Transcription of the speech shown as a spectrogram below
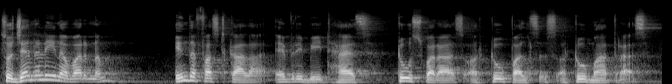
So generally in a Varnam, in the first kala, every beat has two swaras or two pulses or two matras.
